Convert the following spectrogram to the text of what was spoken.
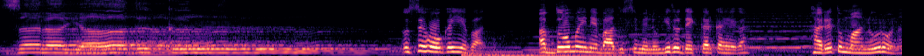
ذرا یاد کر۔ اس سے ہو گئی یہ بات۔ اب دو مہینے بعد اس سے ملوں گی تو دیکھ کر کہے گا، ارے تم مانور ہو نا۔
